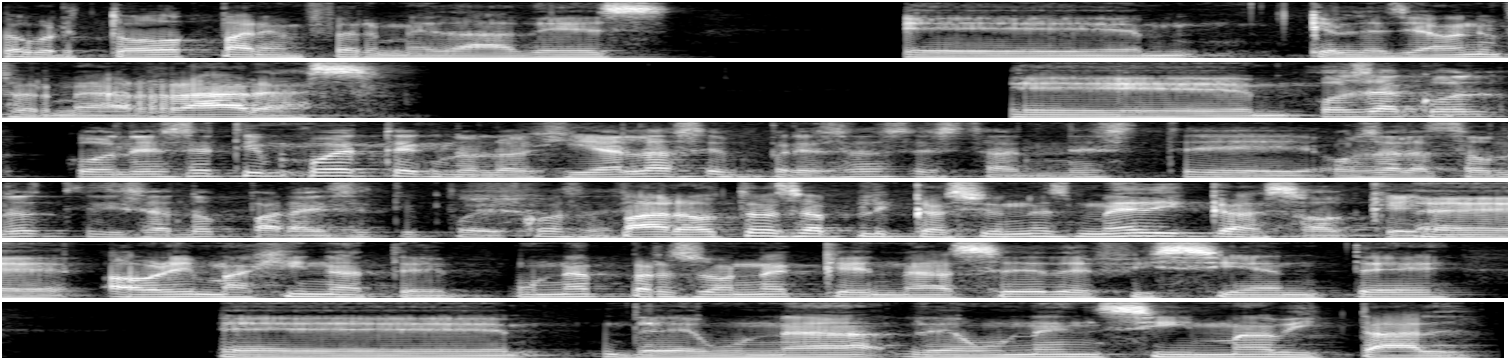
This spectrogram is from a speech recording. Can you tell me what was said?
sobre todo para enfermedades eh, que les llaman enfermedades raras. Eh, o sea, con, ese tipo de tecnología las empresas están, este, o sea, la están utilizando para ese tipo de cosas. Para otras aplicaciones médicas. Eh, ahora imagínate, una persona que nace deficiente eh, de, una, de una enzima vital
